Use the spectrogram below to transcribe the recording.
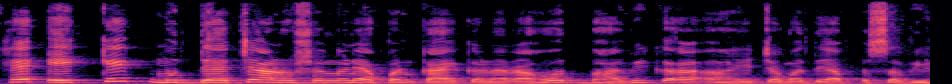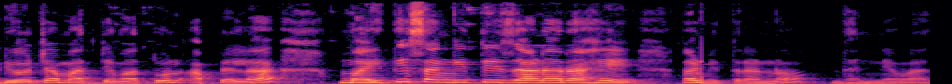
ह्या एक एक मुद्द्याच्या अनुषंगाने आपण काय करणार आहोत? भाविक याच्यामध्ये ह्याच्यामध्ये आप- स- व्हिडिओच्या माध्यमातून आपल्याला माहिती सांगितली जाणार आहे. आणि मित्रांनो धन्यवाद.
